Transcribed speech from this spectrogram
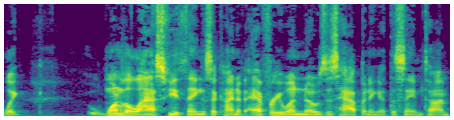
like one of the last few things that kind of everyone knows is happening at the same time.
